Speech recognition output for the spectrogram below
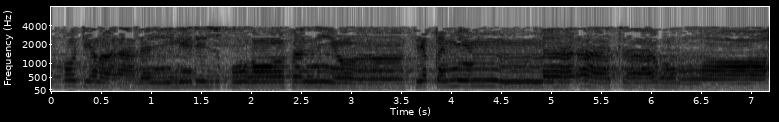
قدر عليه رزقه فلينفق مما آتاه الله.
